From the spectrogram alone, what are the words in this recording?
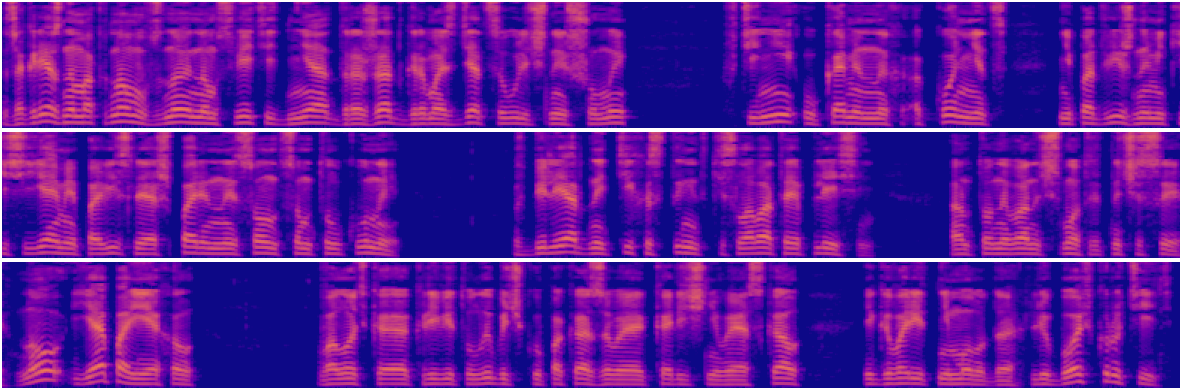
За грязным окном в знойном свете дня дрожат, громоздятся уличные шумы. В тени у каменных оконниц неподвижными кисиями повисли ошпаренные солнцем толкуны. В бильярдной тихо стынет кисловатая плесень. Антон Иванович смотрит на часы. «Ну, я поехал». Володька кривит улыбочку, показывая коричневый оскал, и говорит немолодо «Любовь крутить?»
